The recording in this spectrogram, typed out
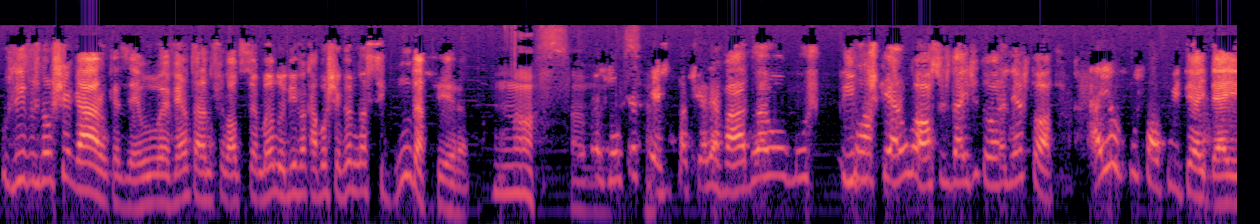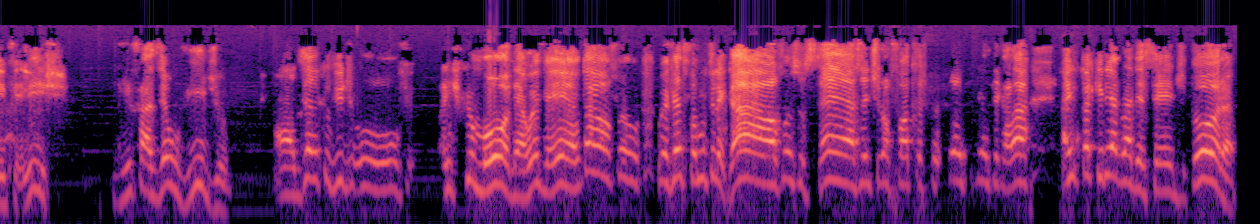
Os livros não chegaram, quer dizer, o evento era no final de semana, o livro acabou chegando na segunda-feira. Nossa, A mano gente, assim, a gente só tinha levado alguns livros que eram nossos da editora Linhas Top. Aí eu fui ter a ideia infeliz de fazer um vídeo é, dizendo que o vídeo, o, a gente filmou né, o evento, ah, foi, o evento foi muito legal, foi um sucesso, a gente tirou foto com as pessoas, não sei lá. A gente só queria agradecer a editora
